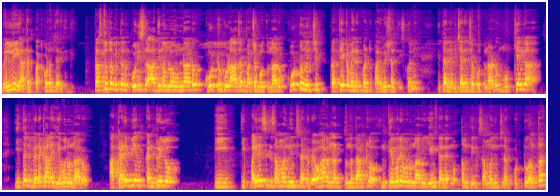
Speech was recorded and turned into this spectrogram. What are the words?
వెళ్ళి అతను పట్టుకోవడం జరిగింది. ప్రస్తుతం ఇతను పోలీసుల ఆధీనంలో ఉన్నాడు. కోర్టు కూడా హాజరుపరచబోతున్నారు. కోర్టు నుంచి ప్రత్యేకమైనటువంటి పర్మిషన్ తీసుకొని ఇతన్ని విచారించబోతున్నాడు. ముఖ్యంగా ఇతని వెనకాల ఎవరున్నారు? ఆ కరేబియన్ కంట్రీలో ఈ ఈ పైరసీకి సంబంధించినట్టు వ్యవహారం నడుపుతున్న దాంట్లో ఇంకెవరెవరు ఉన్నారు ఏంటి అనేది మొత్తం దీనికి సంబంధించిన గుట్టు అంతా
